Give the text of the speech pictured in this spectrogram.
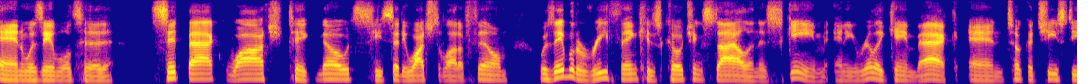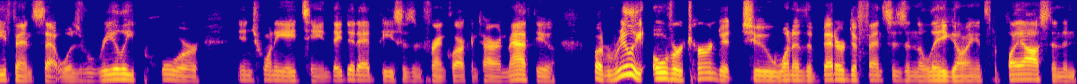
and was able to sit back, watch, take notes. He said he watched a lot of film, was able to rethink his coaching style and his scheme. And he really came back and took a Chiefs defense that was really poor in 2018. They did add pieces in Frank Clark and Tyrann Mathieu, but really overturned it to one of the better defenses in the league going into the playoffs. And then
